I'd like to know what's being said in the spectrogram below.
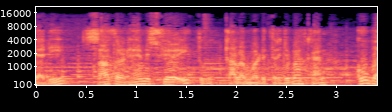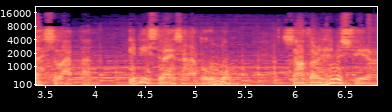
Jadi, Southern Hemisphere itu kalau mau diterjemahkan, kubah selatan. Ini istilah yang sangat umum. Southern Hemisphere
